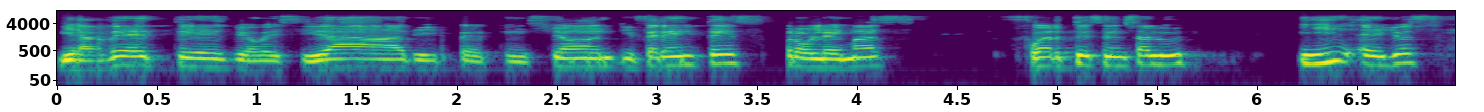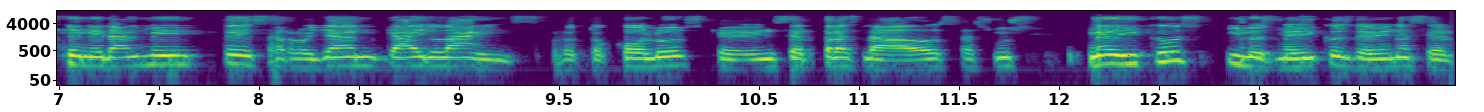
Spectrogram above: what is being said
Diabetes, de Obesidad, de Hipertensión, diferentes problemas fuertes en salud y ellos generalmente desarrollan guidelines, protocolos que deben ser trasladados a sus médicos y los médicos deben hacer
